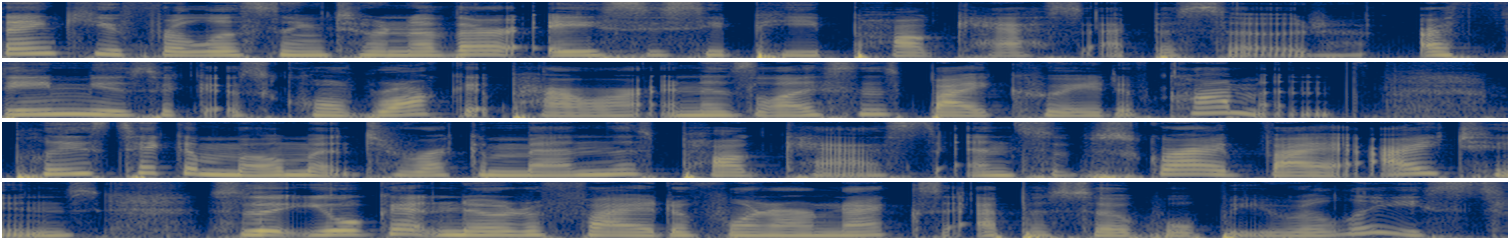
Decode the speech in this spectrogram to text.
Thank you for listening to another ACCP podcast episode. Our theme music is called Rocket Power and is licensed by Creative Commons. Please take a moment to recommend this podcast and subscribe via iTunes so that you'll get notified of when our next episode will be released.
